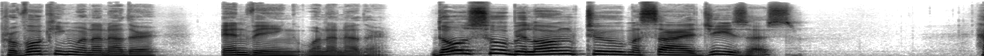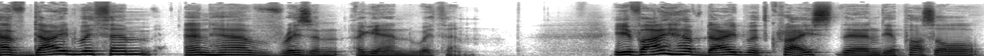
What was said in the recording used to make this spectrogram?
provoking one another, envying one another. Those who belong to Messiah Jesus have died with him and have risen again with him. If I have died with Christ, then the apostle,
